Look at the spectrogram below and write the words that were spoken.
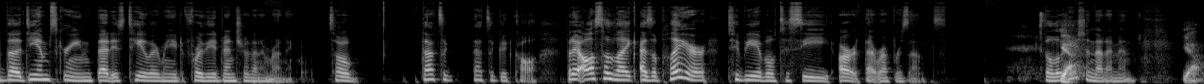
the DM screen that is tailor made for the adventure that I'm running. So that's a that's a good call. But I also like as a player to be able to see art that represents the location yeah. that I'm in. Yeah.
